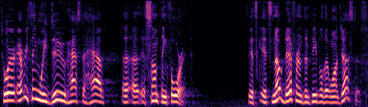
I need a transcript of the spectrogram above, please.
to where everything we do has to have uh, uh, something for it. It's, it's no different than people that want justice.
